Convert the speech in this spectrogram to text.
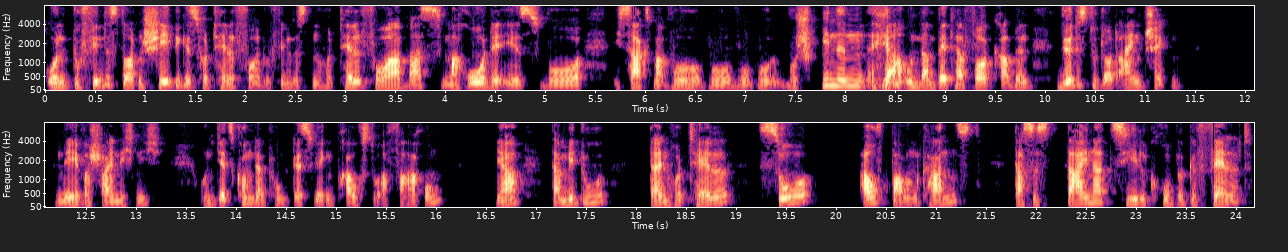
und du findest dort ein schäbiges Hotel vor. Du findest ein Hotel vor, was marode ist, wo, ich sag's mal, wo, wo, wo, wo, wo Spinnen ja unterm Bett hervorkrabbeln. Würdest du dort einchecken? Nee, wahrscheinlich nicht. Und jetzt kommt der Punkt. Deswegen brauchst du Erfahrung, ja, damit du dein Hotel so aufbauen kannst, dass es deiner Zielgruppe gefällt.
